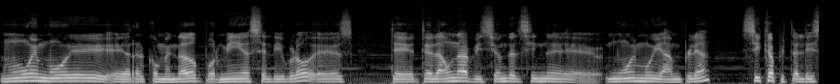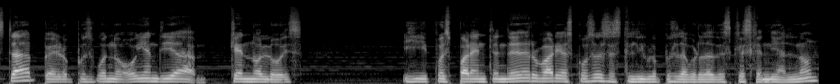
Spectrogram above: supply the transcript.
Muy, muy eh, recomendado por mí ese libro. Es, te, te, da una visión del cine muy, muy amplia. Sí capitalista, pero pues bueno, hoy en día, ¿qué no lo es? Y pues para entender varias cosas, este libro pues la verdad es que es genial, ¿no?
